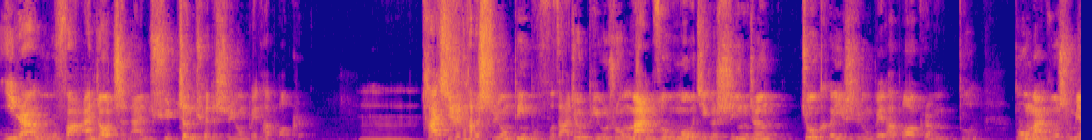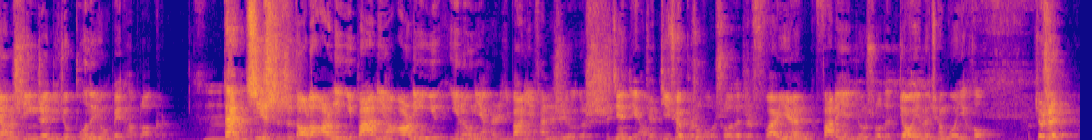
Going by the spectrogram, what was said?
依然无法按照指南去正确的使用贝塔 blocker。嗯，它其实它的使用并不复杂，就比如说满足某几个适应症就可以使用贝塔 blocker，不不满足什么样的适应症你就不能用贝塔 blocker。但即使是到了二零一八年、二零一一六年还是一八年，反正是有个时间点，就的确不是我说的，这是阜外医院发的研究说的，调研了全国以后，就是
